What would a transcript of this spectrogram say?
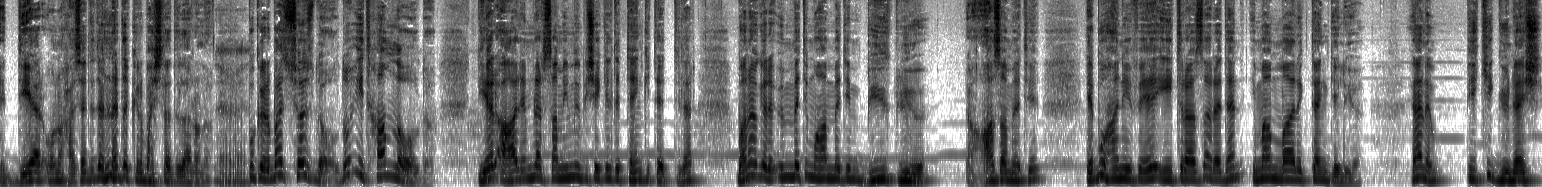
E, diğer onu haset edenler de kırbaçladılar onu. Bu kırbaç sözle oldu, ithamla oldu. Diğer alimler samimi bir şekilde tenkit ettiler. Bana göre ümmeti Muhammed'in büyüklüğü, azameti Ebu Hanife'ye itirazlar eden İmam Malik'ten geliyor. Yani iki güneş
